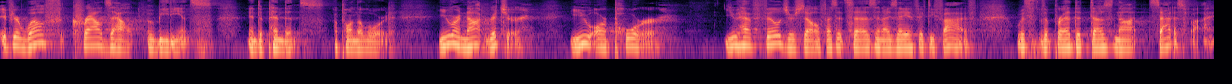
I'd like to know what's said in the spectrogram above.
If your wealth crowds out obedience and dependence upon the Lord, you are not richer, you are poorer. You have filled yourself, as it says in Isaiah 55, with the bread that does not satisfy.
